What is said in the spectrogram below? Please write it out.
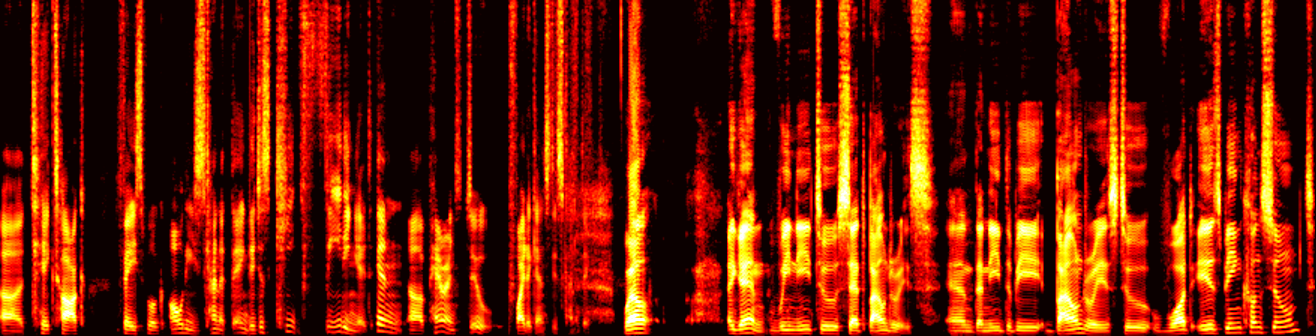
uh, TikTok, Facebook, all these kind of things, they just keep feeding it. Can uh, parents do fight against this kind of thing? Well, again, we need to set boundaries and there need to be boundaries to what is being consumed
